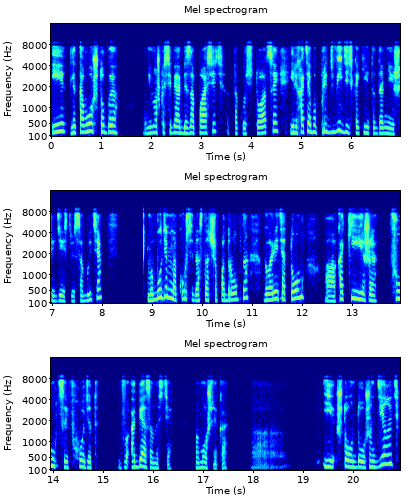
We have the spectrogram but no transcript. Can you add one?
и для того, чтобы немножко себя обезопасить от такой ситуации или хотя бы предвидеть какие-то дальнейшие действия, события, мы будем на курсе достаточно подробно говорить о том, а, какие же функции входят в обязанности помощника а, и что он должен делать,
